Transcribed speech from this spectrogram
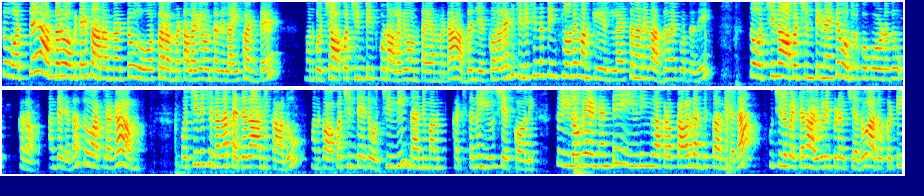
సో వస్తే అందరూ ఒకటేసారి అన్నట్టు వస్తారనమాట అలాగే ఉంటుంది లైఫ్ అంటే. మనకు వచ్చే ఆపర్చునిటీస్ కూడా అలాగే ఉంటాయి అనమాట అర్థం చేసుకోవాలి. అలాంటి చిన్న చిన్న థింగ్స్లోనే మనకి లెసన్ అనేది అర్థమైపోతుంది. సో వచ్చిన ఆపర్చునిటీని అయితే వదులుకోకూడదు కదా. అంతే కదా. సో అట్లాగా వచ్చింది చిన్నదా పెద్దదా అని కాదు. మనకు ఆపర్చునిటీ అయితే వచ్చింది. దాన్ని మనం ఖచ్చితంగా యూజ్ చేసుకోవాలి. సో ఈలోగా ఏంటంటే ఈవినింగ్ అక్కడ ఒక కవర్ కనిపిస్తుంది కదా కుర్చీలో పెట్టాను. అది కూడా ఇప్పుడు వచ్చారు. అదొకటి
